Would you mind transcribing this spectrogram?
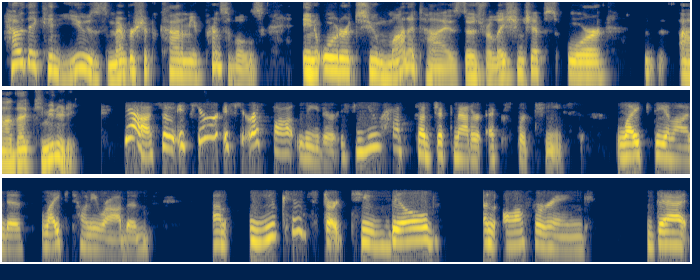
how they can use membership economy principles in order to monetize those relationships or uh, that community. Yeah. So if you're if you're a thought leader, if you have subject matter expertise like Diamandis, like Tony Robbins, um, you can start to build an offering that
